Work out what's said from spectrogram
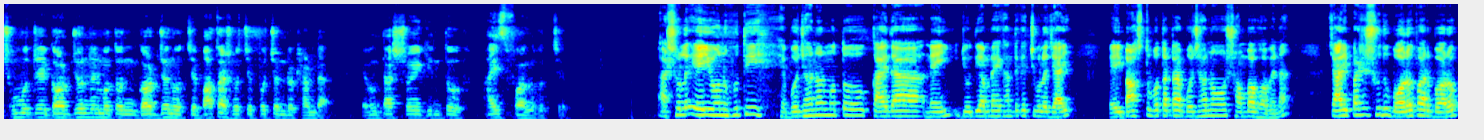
সমুদ্রের গর্জনের মতন গর্জন হচ্ছে বাতাস হচ্ছে প্রচণ্ড ঠান্ডা। এবং তার সঙ্গে কিন্তু আইস ফল হচ্ছে। আসলে এই অনুভূতি বোঝানোর মতো কায়দা নেই। যদি আমরা এখান থেকে চলে যাই, এই বাস্তবতাটা বোঝানো সম্ভব হবে না। চারিপাশে শুধু বরফ আর বরফ।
